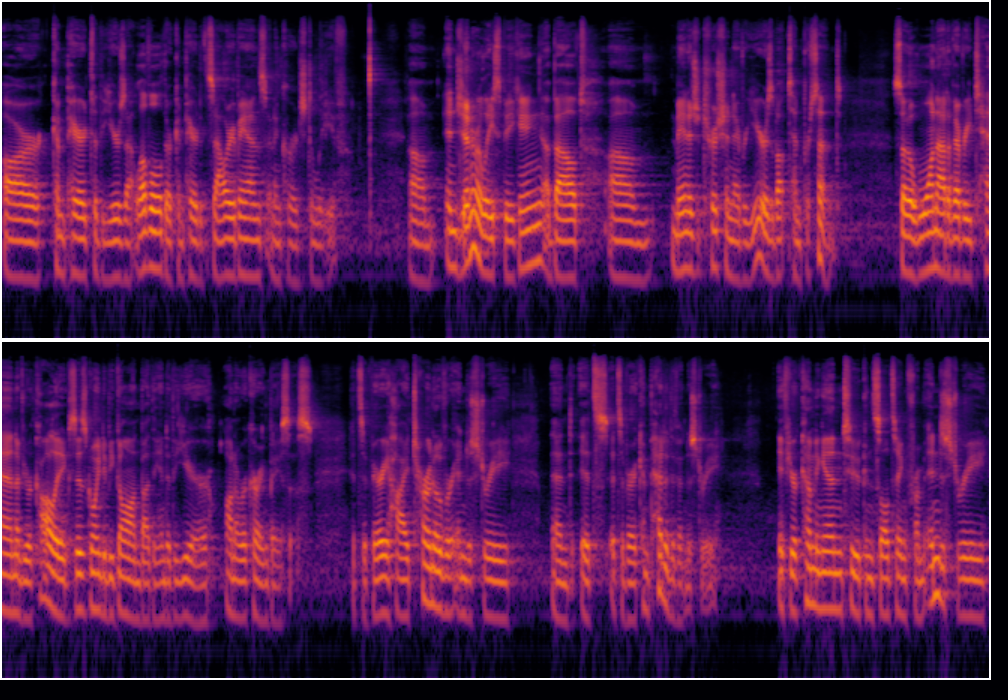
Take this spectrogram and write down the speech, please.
are compared to the years at level, they're compared to the salary bands and encouraged to leave. Um, and generally speaking, about um, managed attrition every year is about 10%. So one out of every 10 of your colleagues is going to be gone by the end of the year on a recurring basis. It's a very high turnover industry and it's it's a very competitive industry. If you're coming into consulting from industry,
